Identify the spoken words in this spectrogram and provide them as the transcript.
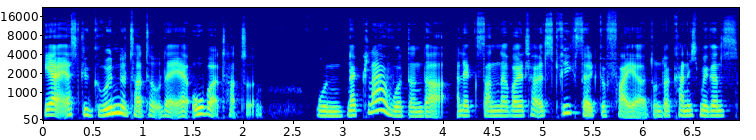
er erst gegründet hatte oder erobert hatte. Und na klar wurde dann da Alexander weiter als Kriegsheld gefeiert. Und da kann ich mir ganz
